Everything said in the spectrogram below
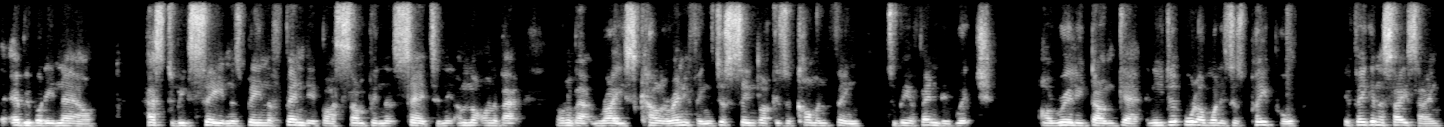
that everybody now has to be seen as being offended by something that's said. And I'm not on about on about race, colour, anything. It just seems like it's a common thing to be offended, which I really don't get. And you do all I want is just people if they're going to say something,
